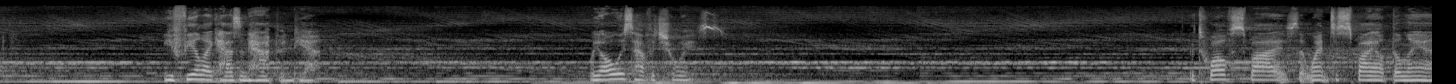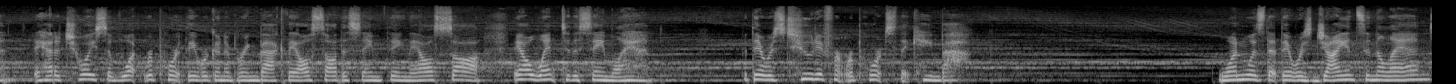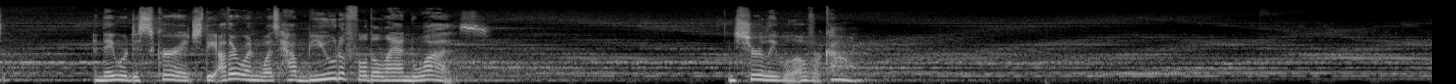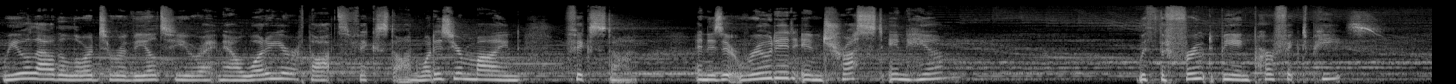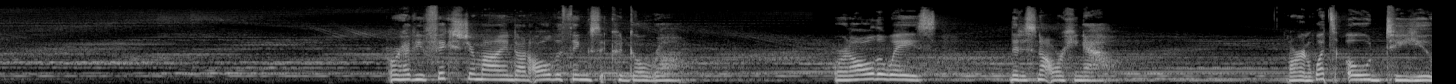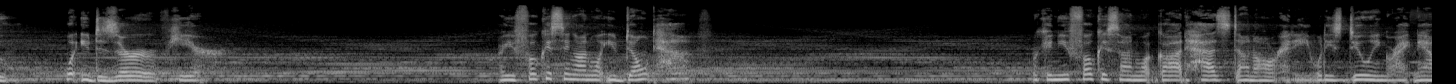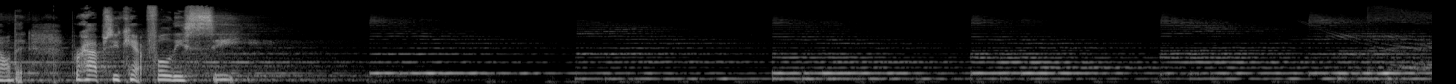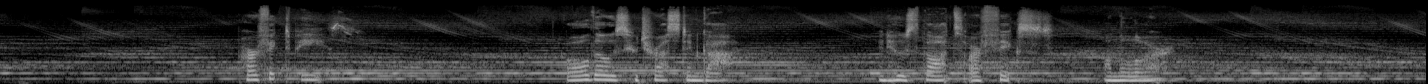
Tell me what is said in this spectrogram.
you feel like hasn't happened yet? We always have a choice. The 12 spies that went to spy out the land, they had a choice of what report they were going to bring back. They all saw the same thing. They all saw, they all went to the same land. But there was two different reports that came back. One was that there was giants in the land and they were discouraged. The other one was how beautiful the land was. And surely we'll overcome. Will you allow the Lord to reveal to you right now what are your thoughts fixed on? What is your mind fixed on? And is it rooted in trust in Him? With the fruit being perfect peace? Or have you fixed your mind on all the things that could go wrong? Or in all the ways that it's not working out? Or in what's owed to you, what you deserve here? Are you focusing on what you don't have? Or can you focus on what God has done already, what He's doing right now that perhaps you can't fully see? perfect peace. All those who trust in God and whose thoughts are fixed on the Lord.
